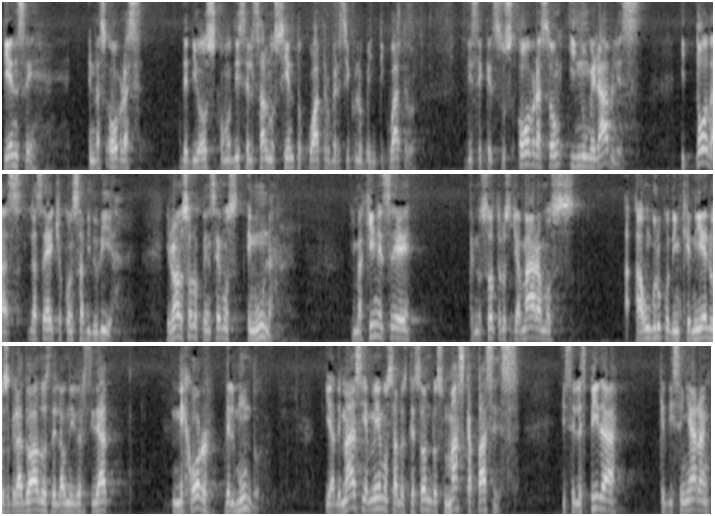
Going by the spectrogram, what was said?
Piense en las obras de Dios, como dice el Salmo 104, versículo 24. Dice que sus obras son innumerables y todas las ha hecho con sabiduría. Hermanos, solo pensemos en una. Imagínense que nosotros llamáramos a un grupo de ingenieros graduados de la universidad mejor del mundo y además llamemos a los que son los más capaces y se les pida que diseñaran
